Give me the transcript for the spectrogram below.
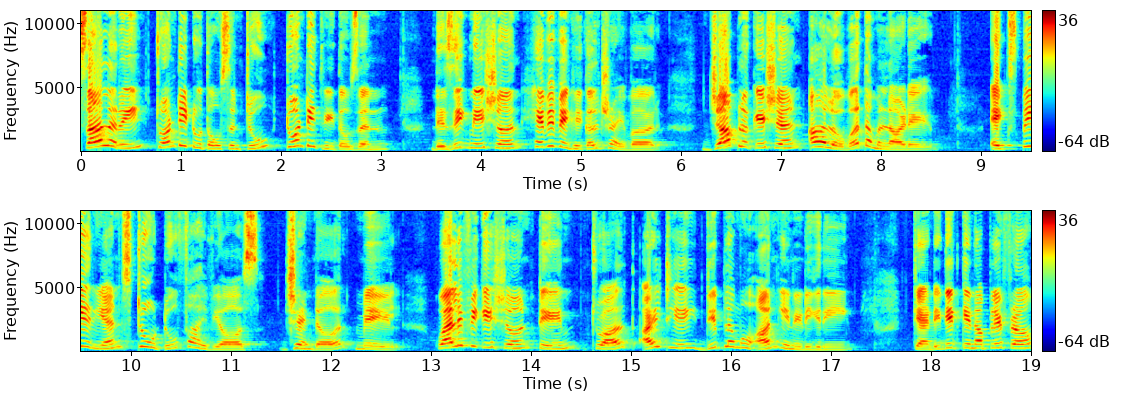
salary twenty two thousand to twenty three thousand designation heavy vehicle driver job location all over Tamil Nadu experience two to five years gender male qualification ten twelfth ITI diploma on any degree Candidate can apply from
